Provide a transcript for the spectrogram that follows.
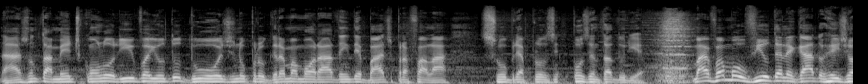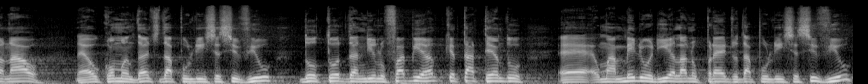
né? juntamente com o Loriva e o Dudu, hoje no programa Morada em Debate para falar sobre a aposentadoria. Mas vamos ouvir o delegado regional né, o comandante da Polícia Civil, doutor Danilo Fabiano, porque está tendo é, uma melhoria lá no prédio da Polícia Civil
